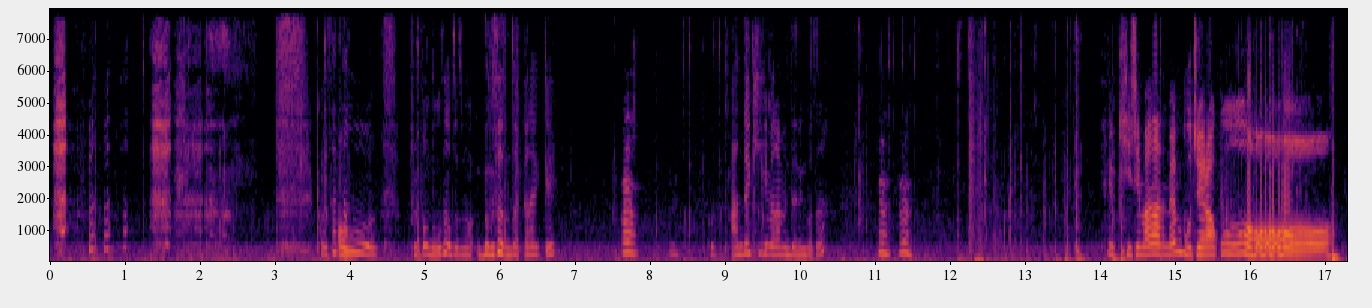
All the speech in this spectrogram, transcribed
그 사탕무 불법 농사 좀 농사 좀 잠깐 할게. 응. 그안 들키기만 하면 되는 거잖아. 응 응 들키지만 않으면 무죄라고.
